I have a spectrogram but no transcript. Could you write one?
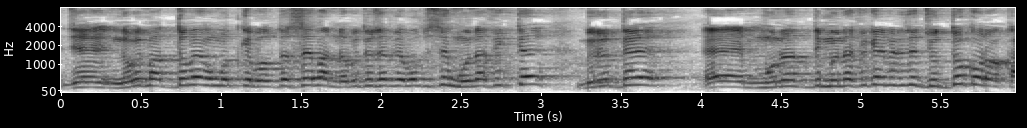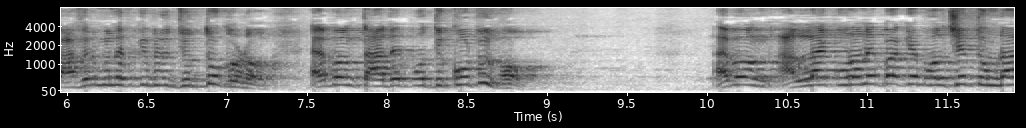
যে নবীর মাধ্যমে উম্মতকে বলতেছে বা নবী দুজনকে বলতেছে, মুনাফিকদের বিরুদ্ধে মুনাফিকের বিরুদ্ধে যুদ্ধ করো, কাফের মুনাফিকের বিরুদ্ধে যুদ্ধ করো এবং তাদের প্রতি কঠোর হও। এবং আল্লাহ কোরআনে পাকে বলছে, তোমরা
